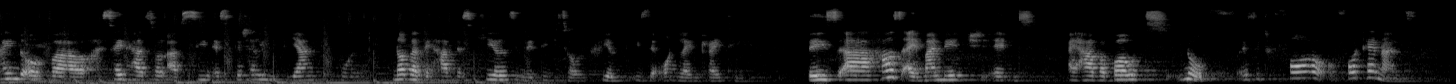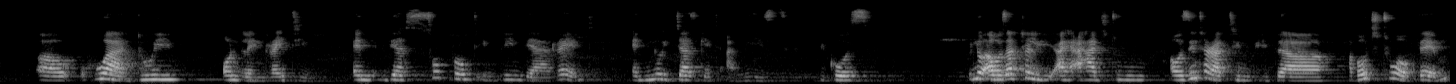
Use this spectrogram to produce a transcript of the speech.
kind of uh, side hustle I've seen, especially with young people, now that they have the skills in the digital field, is the online writing. There is a house I manage, and I have about no, is it four four tenants uh, who are doing online writing, and they are so prompt in paying their rent, and you know you just get amazed because you know I was actually I, I had to I was interacting with uh, about two of them,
